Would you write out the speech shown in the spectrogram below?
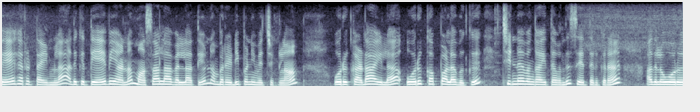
வேகிற டைமில் அதுக்கு தேவையான மசாலா எல்லாத்தையும் நம்ம ரெடி பண்ணி வச்சுக்கலாம். ஒரு கடாயில் ஒரு கப் அளவுக்கு சின்ன வெங்காயத்தை வந்து சேர்த்துருக்குறேன். அதில் ஒரு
